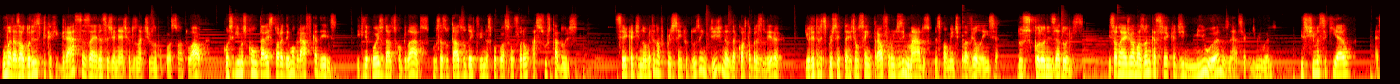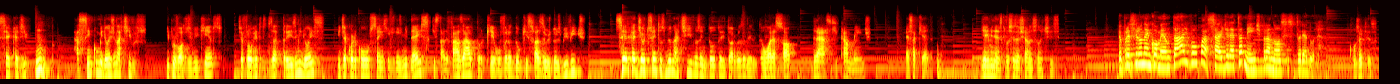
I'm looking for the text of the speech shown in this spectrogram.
uma das autoras explica que, graças à herança genética dos nativos na população atual, conseguimos contar a história demográfica deles, e que depois dos dados compilados, os resultados do declínio das população foram assustadores. Cerca de 99% dos indígenas da costa brasileira e 83% da região central foram dizimados, principalmente pela violência dos colonizadores. E só na região amazônica, cerca de mil anos, né, cerca de mil anos, estima-se que eram é, cerca de 1 a 5 milhões de nativos. E por volta de 1500, já foram reduzidos a 3 milhões, e de acordo com o censo de 2010, que está defasado, porque o governador quis fazer o de 2020, cerca de 800 mil nativos em todo o território brasileiro. Então, olha só drasticamente essa queda. E aí, meninas, o que vocês acharam dessa notícia? Eu prefiro nem comentar e vou passar diretamente para a nossa historiadora. Com certeza.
